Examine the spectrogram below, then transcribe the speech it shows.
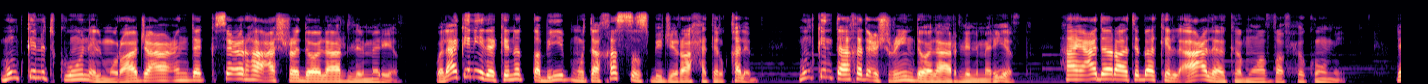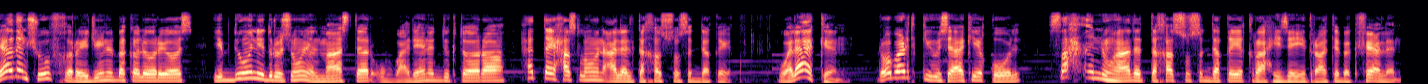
ممكن تكون المراجعة عندك سعرها 10 دولار للمريض. ولكن إذا كنت طبيب متخصص بجراحة القلب ممكن تأخذ 20 دولار للمريض. هاي عدا راتبك الأعلى كموظف حكومي. لهذا نشوف خريجين البكالوريوس يبدون يدرسون الماستر وبعدين الدكتوراه حتى يحصلون على التخصص الدقيق. ولكن روبرت كيوساكي يقول صح إنه هذا التخصص الدقيق راح يزيد راتبك فعلا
